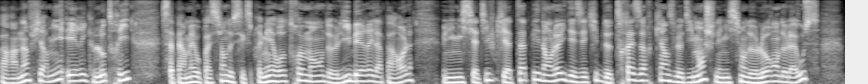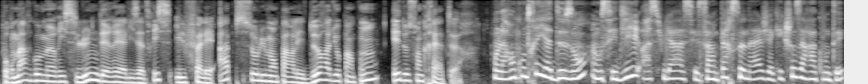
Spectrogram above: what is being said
par un infirmier, Éric Lautry. Ça permet aux patients de s'exprimer autrement, de libérer la parole. Une initiative qui a tapé dans l'œil des équipes de 13h15 le dimanche, l'émission de Laurent Delahousse. Pour Margot Meurice, l'une des réalisatrices, il fallait absolument parler de Radio Pimpon et de son créateur. On l'a rencontré il y a deux ans. On s'est dit, ah celui-là, c'est un personnage, il y a quelque chose à raconter.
